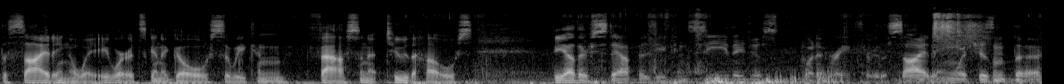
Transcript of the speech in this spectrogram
the siding away where it's gonna go so we can fasten it to the house the other step, as you can see, they just put it right through the siding, which isn't the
